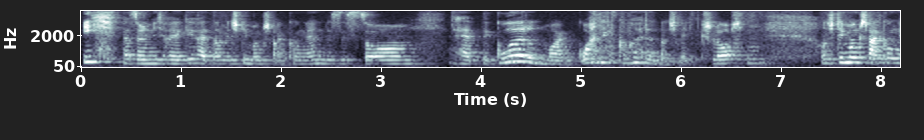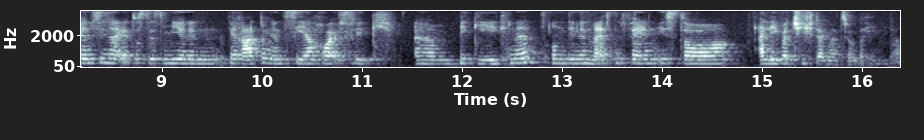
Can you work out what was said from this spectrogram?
ich persönlich reagiere halt dann mit Stimmungsschwankungen. Das ist so heute gut und morgen gar nicht gut und dann schlecht geschlafen. Und Stimmungsschwankungen sind ja etwas, das mir in den Beratungen sehr häufig ähm, begegnet und in den meisten Fällen ist da eine Leber-Qi-Stagnation dahinter.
